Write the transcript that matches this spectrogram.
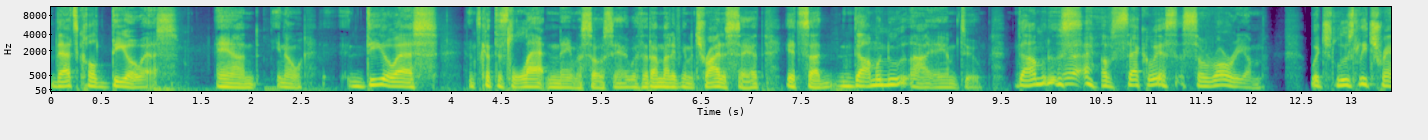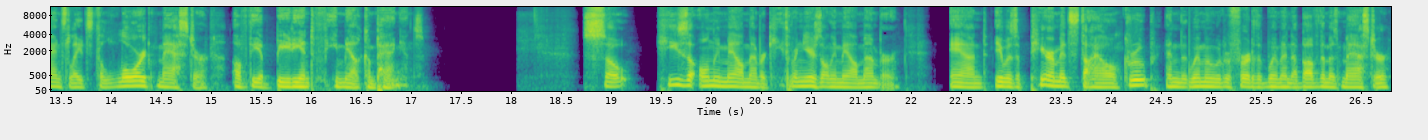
that's called DOS. And, you know, DOS It's got this Latin name associated with it. I'm not even going to try to say it. It's uh, a Dominus. I am too. Dominus obsequious sororium, which loosely translates to Lord Master of the obedient female companions. So he's the only male member. Keith Raniere's the only male member. And it was a pyramid style group, and the women would refer to the women above them as master.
